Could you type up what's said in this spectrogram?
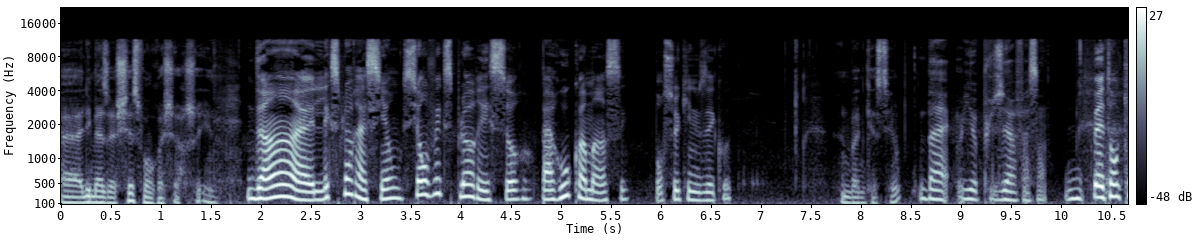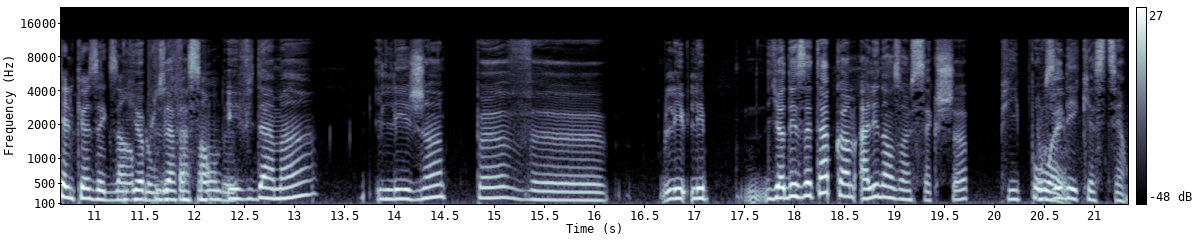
euh, les masochistes vont rechercher. Dans euh, l'exploration, si on veut explorer ça, par où commencer pour ceux qui nous écoutent? Une bonne question. Ben, il y a plusieurs façons. Mettons quelques exemples. Il y a plusieurs façons. de... Évidemment, les gens peuvent... euh, les, les- il y a des étapes comme aller dans un sex shop puis poser Ouais. des questions.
